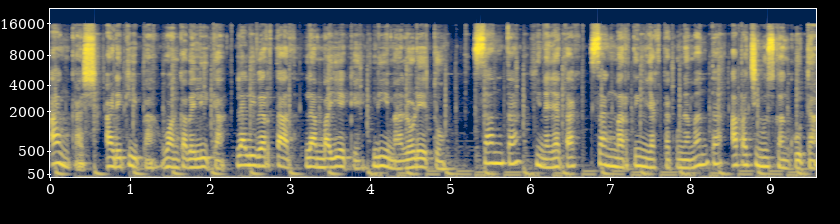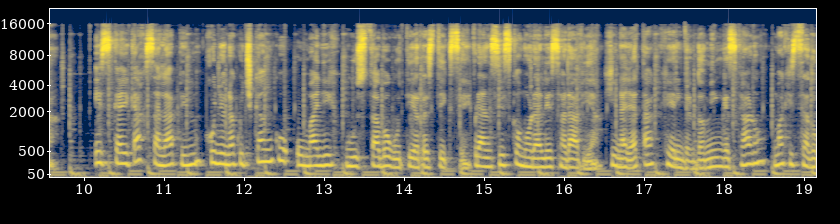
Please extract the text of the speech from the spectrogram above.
Ancash, Arequipa, Huancavelica, La Libertad, Lambayeque, Lima, Loreto, Santa, Hinayatak, San Martín llaqtakunamanta apachimuskankuta. Iskaykaq salapim huñunakuchkanku umalliq Gustavo Gutiérrez Tixe, Francisco Morales Arabia, Hinayatak Helder Domínguez Jaro, magistrado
